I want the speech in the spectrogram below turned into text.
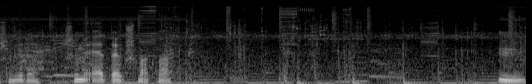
Ja, schon wieder. Schon mit Erdbeergeschmack war. Mhm.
